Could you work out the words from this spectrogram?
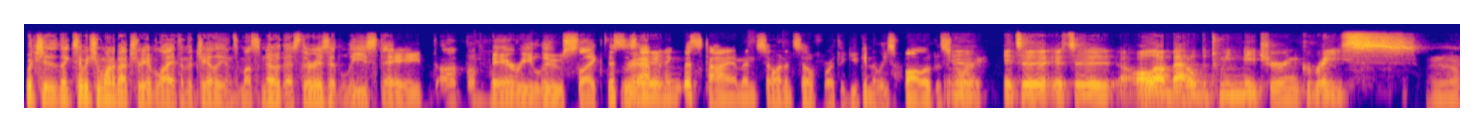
Which is like say what you want about Tree of Life, and the Jaliens must know this. There is at least a a, a very loose like this is Right. happening this time, and so on and so forth. Like you can at least follow the Yeah. story. It's a it's a all out battle between nature and grace. Yeah.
